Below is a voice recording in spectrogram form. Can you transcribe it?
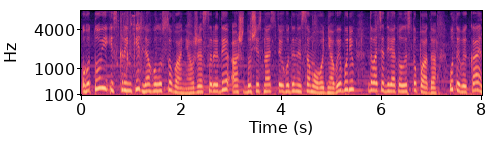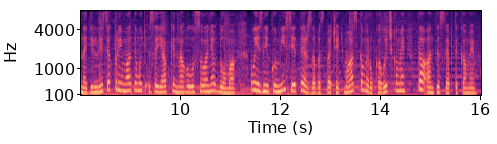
Готові і скриньки для голосування вже з середи аж до 16 години самого дня виборів, 29 листопада. У ТВК і на дільницях прийматимуть заявки на голосування вдома. Виїзні комісії теж забезпечать масками, рукавичками та антисептиками. –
